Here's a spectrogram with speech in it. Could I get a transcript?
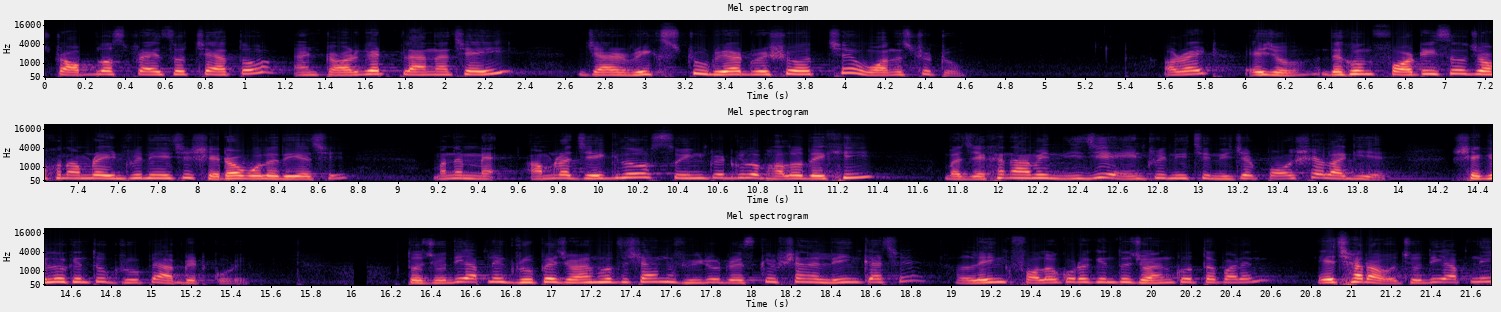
স্টপ লস প্রাইস হচ্ছে এত অ্যান্ড টার্গেট প্ল্যান আছে এই, যার রিক্স টু রিয়ার্ড রেশিও হচ্ছে ওয়ান টু টু অলরাইট এই যে, দেখুন ফর্টিসেও যখন আমরা এন্ট্রি নিয়েছি, সেটাও বলে দিয়েছি। মানে আমরা যেগুলো সুইং ট্রেডগুলো ভালো দেখি বা যেখানে আমি নিজে এন্ট্রি নিচ্ছি, নিজের পয়সা লাগিয়ে, সেগুলো কিন্তু গ্রুপে আপডেট করি। তো যদি আপনি গ্রুপে জয়েন হতে চান ভিডিও ডিসক্রিপশানে লিঙ্ক আছে। লিঙ্ক ফলো করে কিন্তু জয়েন করতে পারেন। এছাড়াও যদি আপনি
